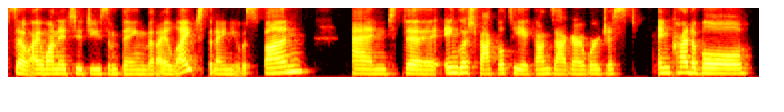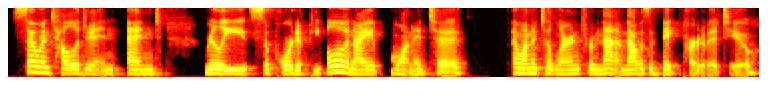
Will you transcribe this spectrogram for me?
so I wanted to do something that I liked that I knew was fun. And the English faculty at Gonzaga were just incredible, so intelligent and really supportive people. And I wanted to, I wanted to learn from them. That was a big part of it too.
